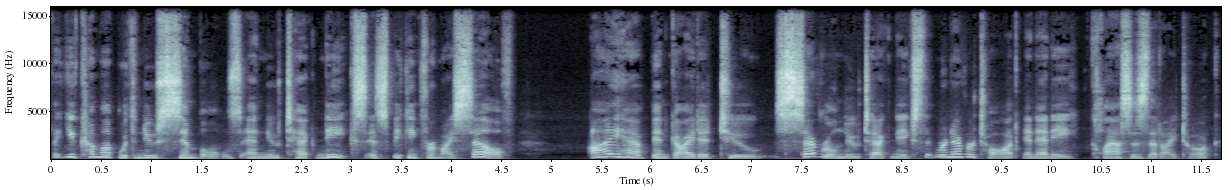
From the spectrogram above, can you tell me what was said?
but you come up with new symbols and new techniques. And speaking for myself, I have been guided to several new techniques that were never taught in any classes that I took.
